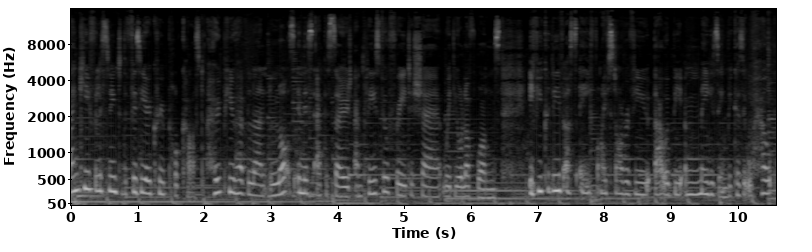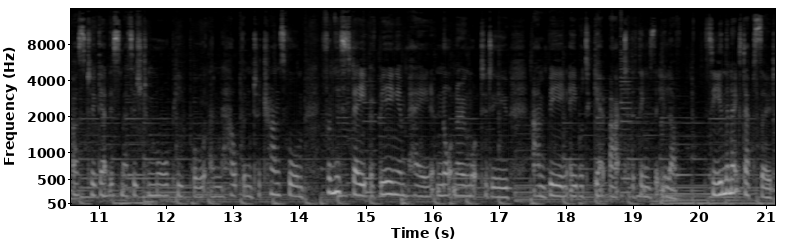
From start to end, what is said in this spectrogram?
Thank you for listening to the Physio Crew podcast. I hope you have learned lots in this episode and please feel free to share with your loved ones. If you could leave us a five star review, that would be amazing because it will help us to get this message to more people and help them to transform from this state of being in pain, not knowing what to do, and being able to get back to the things that you love. See you in the next episode.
